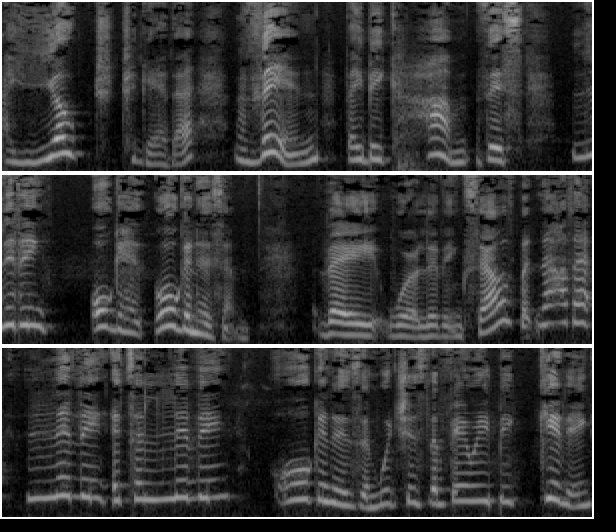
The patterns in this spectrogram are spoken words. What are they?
are yoked together, then they become this living orga- organism. They were living cells, but now they're living, it's a living organism, which is the very beginning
